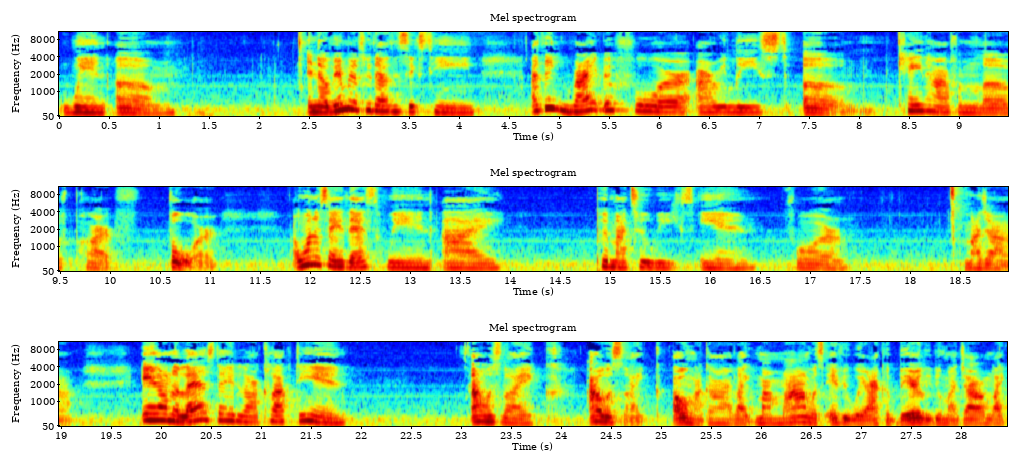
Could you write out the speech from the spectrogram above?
When, um, in November of 2016, I think right before I released um, Can't Hide from Love Part 4, I want to say that's when I put my two weeks in for my job. And on the last day that I clocked in, I was like, I was like, oh my God, like my mind was everywhere. I could barely do my job. I'm like,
